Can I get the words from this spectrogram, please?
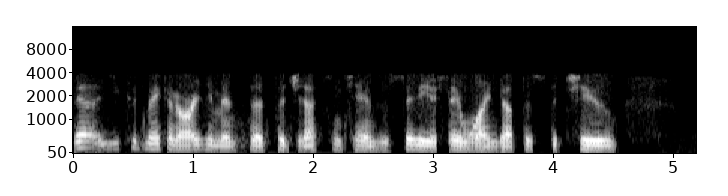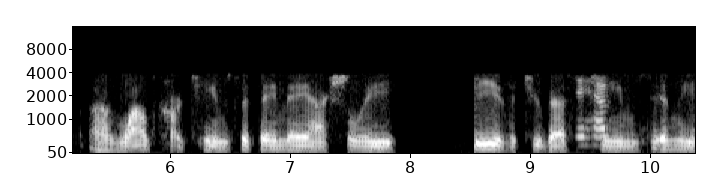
Yeah, you could make an argument that the Jets and Kansas City, if they wind up as the two uh, wild card teams, that they may actually be the two best have- teams in the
